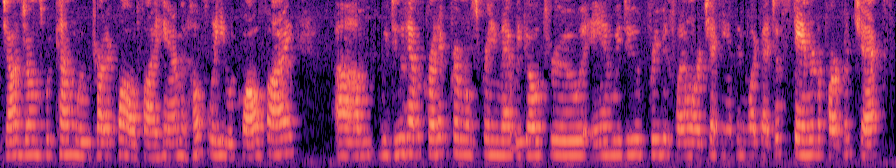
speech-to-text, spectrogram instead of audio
John Jones would come. We would try to qualify him, and hopefully he would qualify. Um, we do have a credit criminal screening that we go through, and we do previous landlord checking and things like that, just standard apartment checks.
